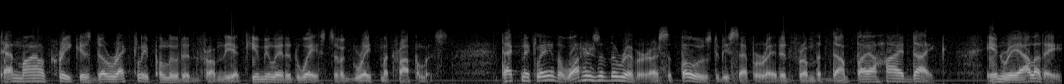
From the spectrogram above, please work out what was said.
Ten Mile Creek is directly polluted from the accumulated wastes of a great metropolis. Technically, the waters of the river are supposed to be separated from the dump by a high dike. In reality,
